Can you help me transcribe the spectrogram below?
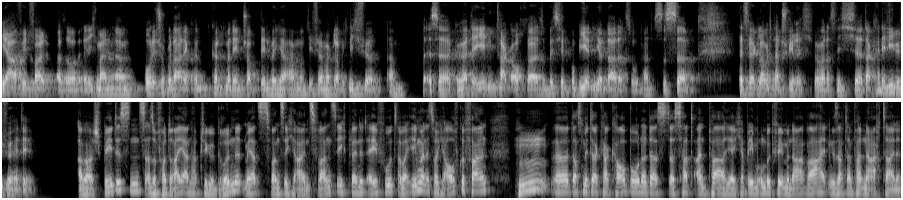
Ja, auf jeden Fall. Also ich meine, ähm, ohne Schokolade könnte könnt man den Job, den wir hier haben und die Firma, glaube ich, nicht führen. Ähm, es äh, gehört ja jeden Tag auch äh, so ein bisschen probieren hier und da dazu. Ne? Das ist, äh, das wäre, glaube ich, dann schwierig, wenn man das nicht, äh, da keine Liebe für hätte. Aber spätestens, also vor drei Jahren habt ihr gegründet, März 2021, Planet A Foods, aber irgendwann ist euch aufgefallen, hm, äh, das mit der Kakaobohne, das, das hat ein paar, ja, ich habe eben unbequeme Wahrheiten gesagt, ein paar Nachteile.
